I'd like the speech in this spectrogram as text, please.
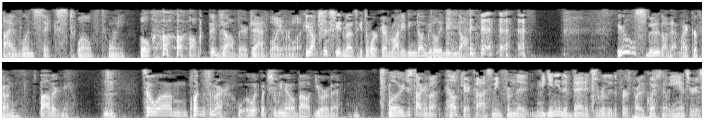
516 1220. Well, good job there, Chad. Well, you were watching. You got 16 minutes to get to work, everybody. Ding dong, diddly ding dong. You're a little smooth on that microphone. It's bothering me. So, um, plug the seminar. What, what should we know about your event? Well, we were just talking about healthcare costs. I mean, from the beginning of the event, it's really the first part of the question that we answer is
